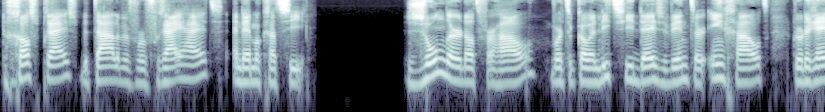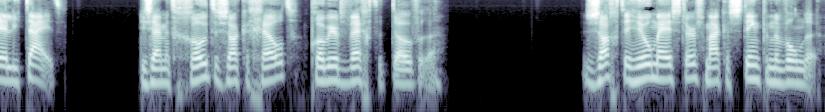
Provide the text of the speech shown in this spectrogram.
De gasprijs betalen we voor vrijheid en democratie. Zonder dat verhaal wordt de coalitie deze winter ingehaald door de realiteit, die zij met grote zakken geld probeert weg te toveren. Zachte heelmeesters maken stinkende wonden.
